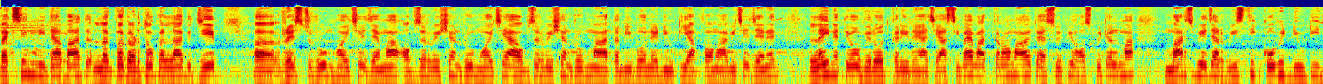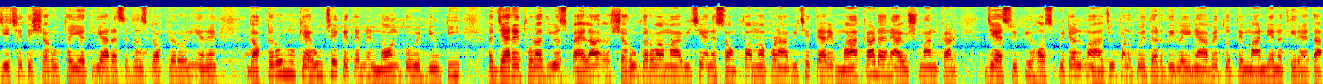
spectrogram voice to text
વેક્સિન લીધા બાદ લગભગ અડધો કલાક જે રેસ્ટ રૂમ હોય છે, જેમાં ઓબ્ઝર્વેશન રૂમ હોય છે, આ ઓબ્ઝર્વેશન રૂમમાં આ તબીબોને ડ્યુટી આપવામાં આવી છે, જેને લઈને તેઓ વિરોધ કરી રહ્યા છે. આ સિવાય વાત કરવામાં આવે તો એસવીપી હોસ્પિટલમાં માર્ચ બે હજાર વીસથી કોવિડ ડ્યુટી જે છે તે શરૂ થઈ હતી આ રેસિડન્સ ડોક્ટરોની અને ડોક્ટરોનું કહેવું છે કે તેમને નોન કોવિડ ડ્યુટી જ્યારે થોડા દિવસ પહેલાં શરૂ કરવામાં આવી છે અને સોંપવામાં પણ આવી છે, ત્યારે મા કાર્ડ અને આયુષ્માન કાર્ડ જે એસવીપી હોસ્પિટલમાં હજુ પણ કોઈ દર્દી લઈને આવે તો તે માન્ય નથી રહેતા.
